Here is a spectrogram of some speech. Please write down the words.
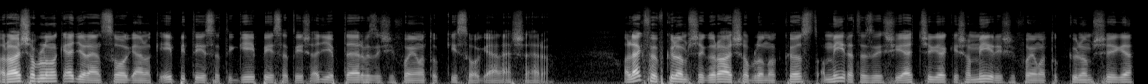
A rajzsablonok egyaránt szolgálnak építészeti, gépészeti és egyéb tervezési folyamatok kiszolgálására. A legfőbb különbség a rajzsablonok közt a méretezési egységek és a mérési folyamatok különbsége,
